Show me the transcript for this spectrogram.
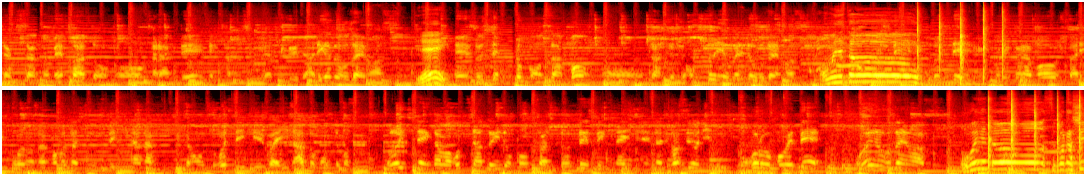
たくさんのメンバーとお絡んで楽しくやってくれてありがとうございます。イェイえー、そしてロポンさんもお誕生日本当におめでとうございます。おめでとそしてそしてからも最高の仲間たちと素敵な時間を過ごしていければいいなと思ってます。この1年間はこっちゃんと井戸ポンさんにとって素敵な1年になりますよう。に心を込めておめでとう。ございます。おめでとう。素晴らしい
